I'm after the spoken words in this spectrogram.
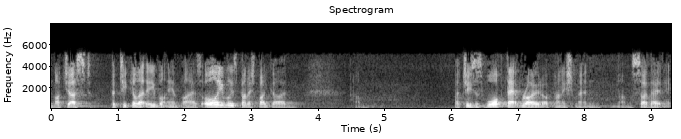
not just particular evil empires. All evil is punished by God. Um, but Jesus walked that road of punishment um, so that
